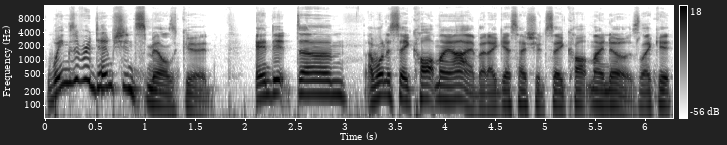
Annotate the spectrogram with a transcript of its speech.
Wings of Redemption smells good and it um, i want to say caught my eye but i guess i should say caught my nose. Like it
